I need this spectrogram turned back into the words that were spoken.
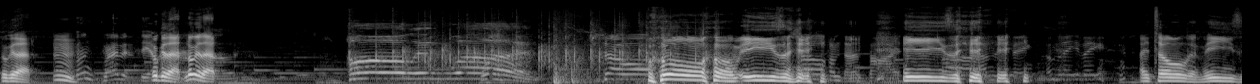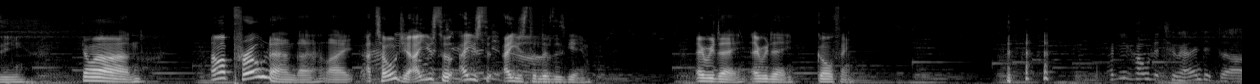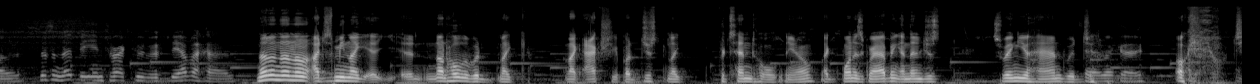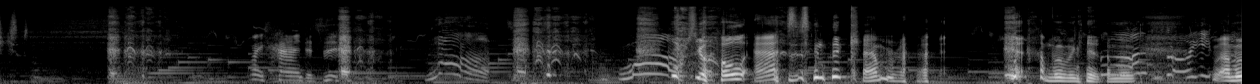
Look at that. Mm. Don't grab it with the Look at that, look at that. Hole in one! though. Show off. Boom! Easy. Show off. I'm done. Bye. Easy. I'm leaving. I'm leaving. I told him, easy. Come on. I'm a pro lander. Like I told you, I used to, I used to, I used to live this game. Every day, every day, golfing. Why do you hold it two-handed though? Doesn't that be interactive with the other hand? No, no, no, no. I just mean like, uh, uh, not hold it with like, like actually, but just like pretend hold. You know, like one is grabbing and then just swing your hand with. Yeah, okay. okay. Oh Jesus. My hand is this. what? what? Your whole ass is in the camera. I'm moving it. I'm moving. What? Are you I'm moving.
